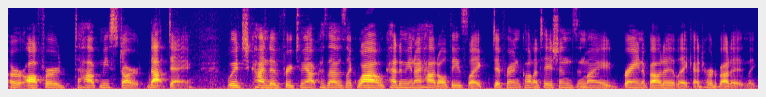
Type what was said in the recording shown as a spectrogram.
or offered to have me start that day, which kind of freaked me out because I was like, wow, ketamine. I had all these like different connotations in my brain about it. Like I'd heard about it, like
